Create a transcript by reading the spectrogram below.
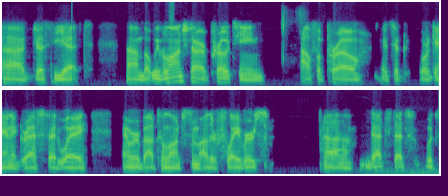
uh, just yet, um, but we've launched our protein Alpha Pro. It's a organic grass fed whey, and we're about to launch some other flavors. Uh, that's that's what's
